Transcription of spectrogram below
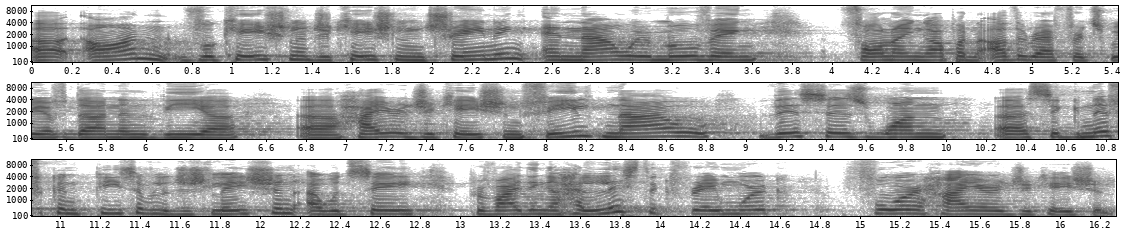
uh, on vocational education and training, and now we're moving following up on other efforts we have done in the uh, uh, higher education field. Now, this is one uh, significant piece of legislation, I would say, providing a holistic framework for higher education.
